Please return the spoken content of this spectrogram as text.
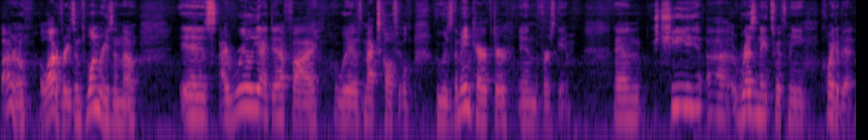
I don't know, a lot of reasons. One reason, though, is I really identify with Max Caulfield, who is the main character in the first game. And she uh, resonates with me quite a bit.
